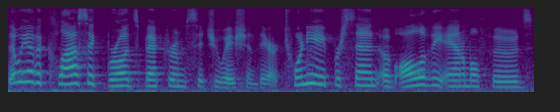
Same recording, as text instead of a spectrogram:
that we have a classic broad spectrum situation there. 28% of all of the animal foods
